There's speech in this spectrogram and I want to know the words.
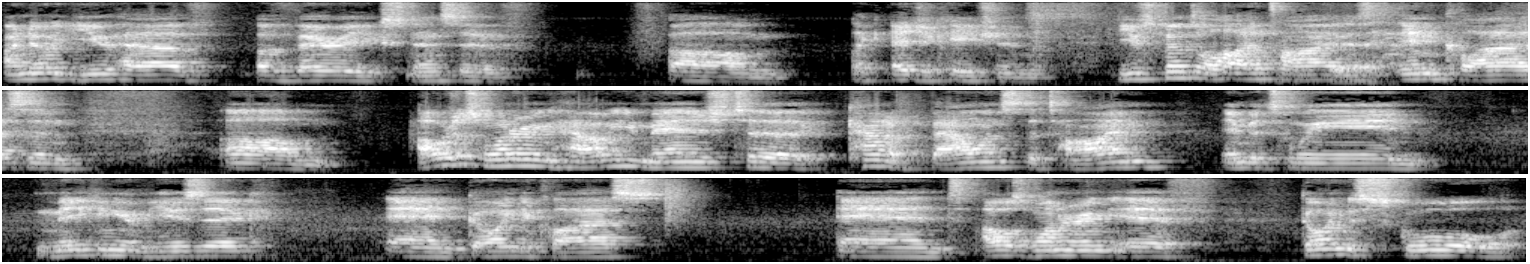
I know you have a very extensive um, like education. You've spent a lot of time Yeah. in class, and um, I was just wondering how you managed to kind of balance the time in between making your music and going to class. And I was wondering if going to school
